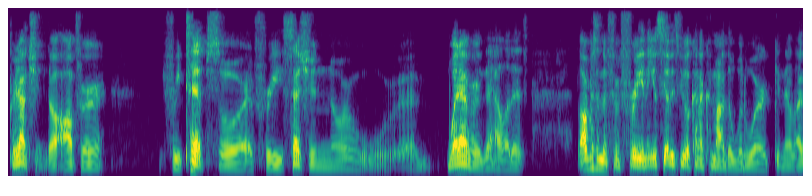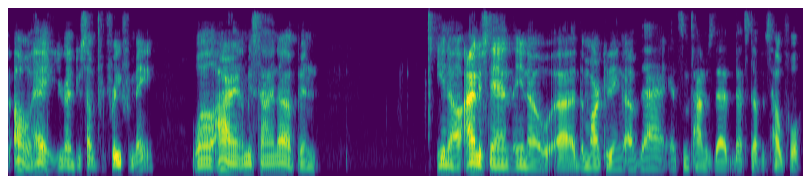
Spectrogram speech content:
production. They'll offer free tips or a free session or uh, whatever the hell it is. Offer something for free, and then you'll see all these people kind of come out of the woodwork, and they're like, "Oh, hey, you're gonna do something for free for me? Well, all right, let me sign up." And you know, I understand, you know, uh, the marketing of that, and sometimes that that stuff is helpful.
